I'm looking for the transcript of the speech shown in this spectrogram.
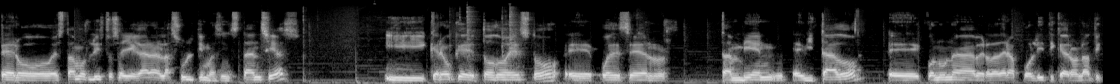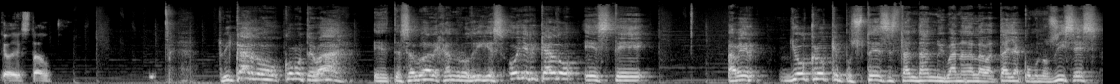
pero estamos listos a llegar a las últimas instancias y creo que todo esto eh, puede ser también evitado eh, con una verdadera política aeronáutica de Estado. Ricardo, ¿cómo te va? Eh, te saluda Alejandro Rodríguez. Oye, Ricardo, este, a ver, yo creo que pues ustedes están dando y van a dar la batalla, como nos dices,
